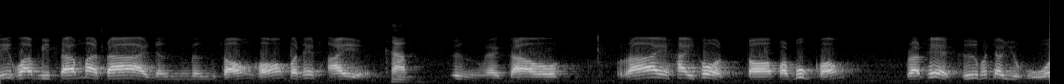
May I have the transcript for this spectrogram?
มีความผิดตามมาตราหนึ่งหนึ่งสองของประเทศไทย ครับ ซึ่งได้กล่าวร้ายให้โทษต่อประมุขของประเทศคือพระเจ้าอยู่หัว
